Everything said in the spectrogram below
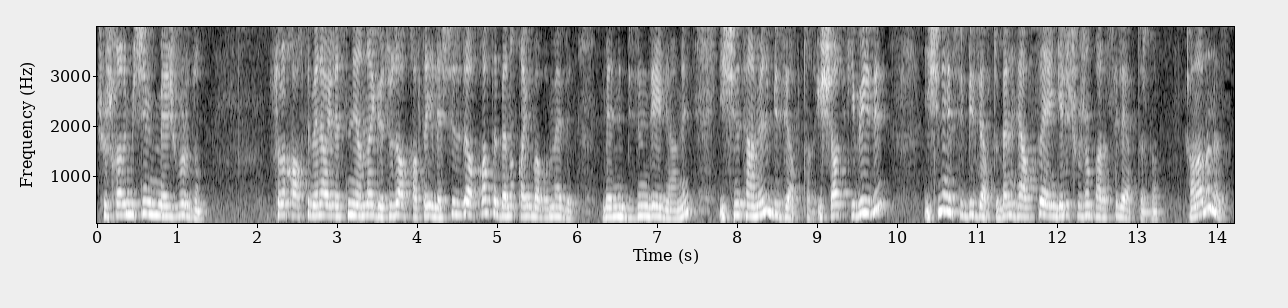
Çocuklarım için mecburdum. Sonra kalktı beni ailesinin yanına götürdü. Alt katta iyileştirdi. Alt katta benim kayınbabam evi. Benim bizim değil yani. İşini tamamen biz yaptık. İnşaat gibiydi. İşini hepsi biz yaptık. Ben hasta engelli çocuğun parasıyla yaptırdım. Anladınız?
